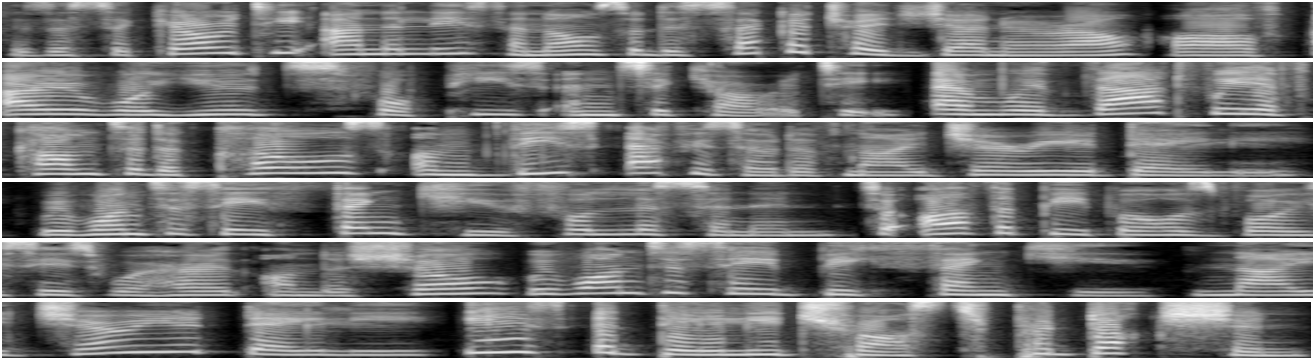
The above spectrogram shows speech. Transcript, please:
He's a security analyst and also the Secretary General of Arewa Youths for Peace and Security. And with that, we have come to the close on this episode of Nigeria Daily. We want to say thank you for listening. To other people whose voices were heard on the show, we want to say big thank you. Nigeria Daily is a Daily Trust production.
